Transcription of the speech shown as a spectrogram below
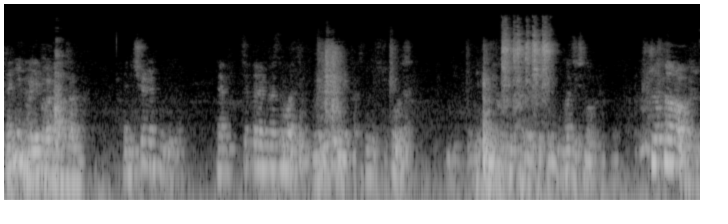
Та ні, мені показав. Я нічого не буду. Я це перепрацювати. Що ти там робиш?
